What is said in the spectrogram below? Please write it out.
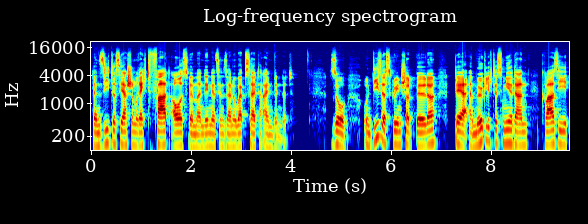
dann sieht das ja schon recht fad aus, wenn man den jetzt in seine Webseite einbindet. So, und dieser Screenshot-Bilder, der ermöglicht es mir dann quasi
